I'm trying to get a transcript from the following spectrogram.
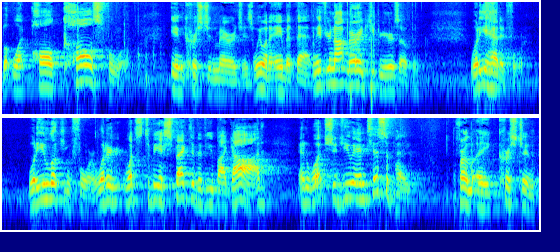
but what Paul calls for in Christian marriages. We want to aim at that. And if you're not married, keep your ears open. What are you headed for? What are you looking for? What are, what's to be expected of you by God? And what should you anticipate from a Christian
